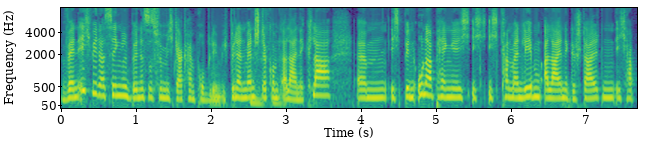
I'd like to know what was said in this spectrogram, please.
Wenn ich wieder Single bin, ist es für mich gar kein Problem. Ich bin ein Mensch, der kommt alleine klar. Ähm, ich bin unabhängig. Ich, ich kann mein Leben alleine gestalten. Ich habe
